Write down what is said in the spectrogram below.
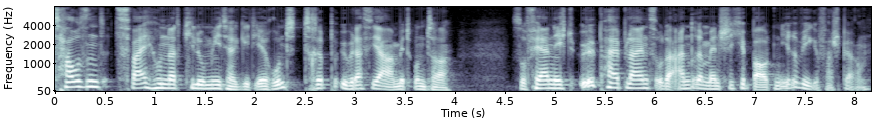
1200 Kilometer geht ihr Rundtrip über das Jahr mitunter, sofern nicht Ölpipelines oder andere menschliche Bauten ihre Wege versperren.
